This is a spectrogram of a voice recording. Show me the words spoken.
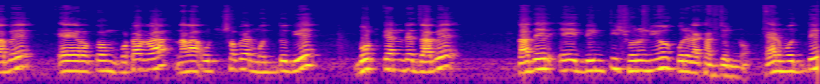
যাবে এরকম ভোটাররা নানা উৎসবের মধ্য দিয়ে ভোট কেন্দ্রে যাবে তাদের এই দিনটি স্মরণীয় করে রাখার জন্য। এর মধ্যে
